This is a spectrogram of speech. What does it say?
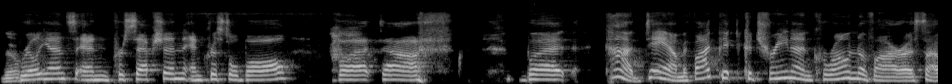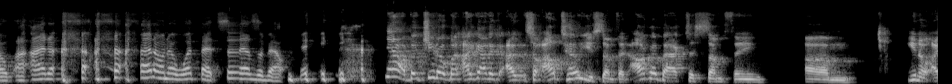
no. brilliance and perception and crystal ball, but uh, but God damn, if I picked Katrina and coronavirus, I, I, I, don't know what that says about me. yeah, but you know, but I got to, so I'll tell you something. I'll go back to something um, you know, I,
